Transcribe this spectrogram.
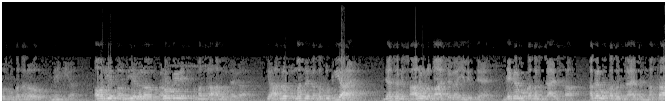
اس کو قتل نہیں کیا۔ اور یہ توجہ اگر کرو گے تو مسئلہ حل ہو جائے گا کہ حضرت عمر نے قتل تو کیا ہے، جیسا کہ سارے علماء اس جگہ یہ لکھتے ہیں، لیکن وہ قتل جائز تھا۔ اگر وہ قتل جائز نہ تھا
